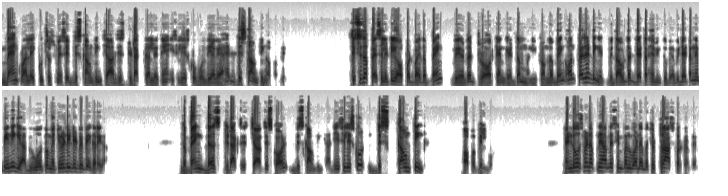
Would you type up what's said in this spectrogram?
बैंक वाले कुछ उसमें से डिस्काउंटिंग चार्जेस डिडक्ट कर लेते हैं, इसलिए इसको बोल दिया गया है discounting of this is a facility offered by the bank where the drawer can get the money from the bank on presenting it without the debtor having to pay अभी डेटर ने पे नहीं किया, अभी वो तो मेच्योरिटी डेट पे पे करेगा। The bank does deduct charges called discounting charge इसलिए इसको डिस्काउंटिंग ऑफ़ अ बिल बोल एंडोर्समेंट अपने आप में सिंपल वर्ड है, बच्चों ट्रांसफ़र कर देना।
